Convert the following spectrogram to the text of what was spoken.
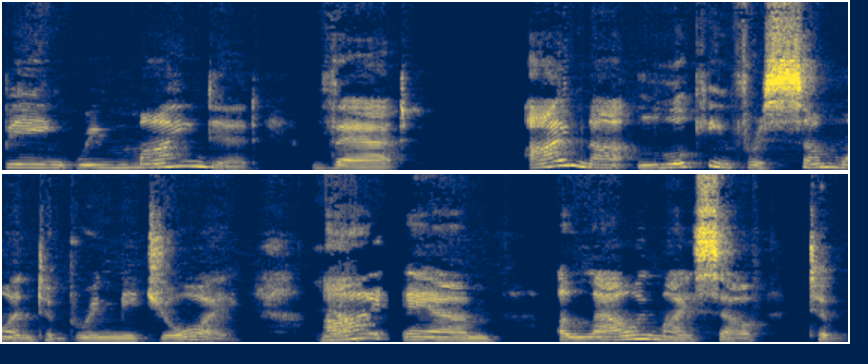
being reminded that I'm not looking for someone to bring me joy. Yeah. I am allowing myself to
